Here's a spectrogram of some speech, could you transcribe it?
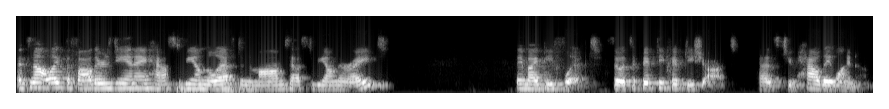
It's not like the father's DNA has to be on the left and the mom's has to be on the right. They might be flipped. So it's a 50-50 shot as to how they line up.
